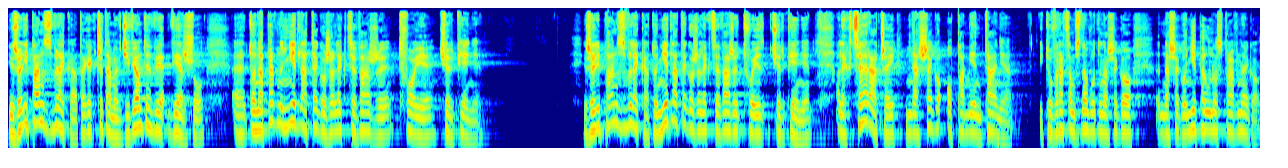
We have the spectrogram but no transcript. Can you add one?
Jeżeli Pan zwleka, tak jak czytamy w dziewiątym wierszu, e, to na pewno nie dlatego, że lekceważy Twoje cierpienie. Jeżeli Pan zwleka, to nie dlatego, że lekceważy Twoje cierpienie, ale chce raczej naszego opamiętania. I tu wracam znowu do naszego, naszego niepełnosprawnego,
